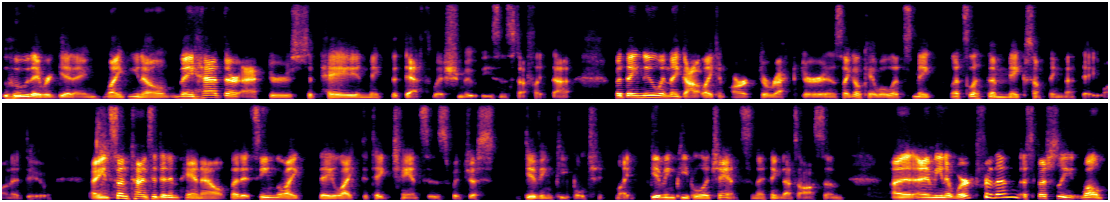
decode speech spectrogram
who they were getting. Like, you know, they had their actors to pay and make the Death Wish movies and stuff like that. But they knew when they got like an art director, and it's like, okay, well, let's make let's let them make something that they want to do. I mean, sometimes it didn't pan out, but it seemed like they like to take chances with just giving people ch- like giving people a chance, and I think that's awesome. I, I mean, it worked for them, especially well,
